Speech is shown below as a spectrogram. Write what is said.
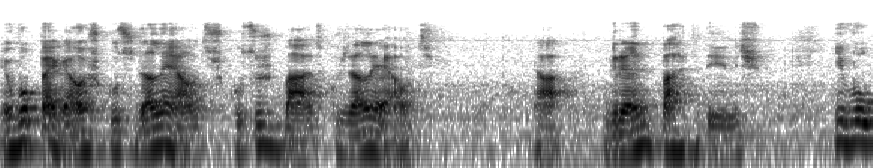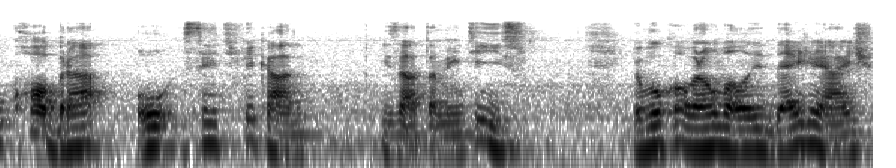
eu vou pegar os cursos da Layout, os cursos básicos da Layout, tá? Grande parte deles, e vou cobrar o certificado. Exatamente isso. Eu vou cobrar um valor de 10 reais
